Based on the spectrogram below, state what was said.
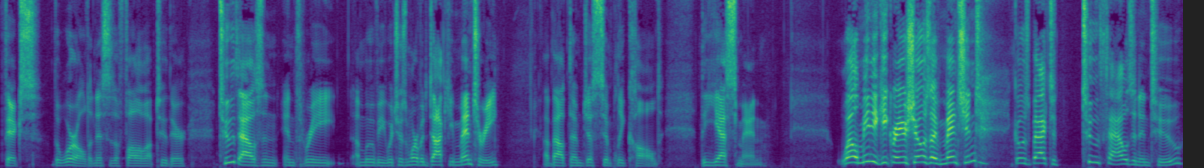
Fix the World, and this is a follow up to their 2003 uh, movie, which was more of a documentary about them, just simply called The Yes Men. Well, Media Geek Radio Show, as I've mentioned, goes back to 2002,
